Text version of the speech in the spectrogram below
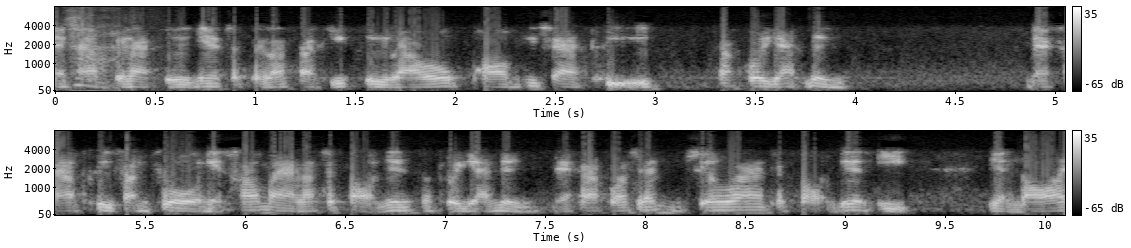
นะครับเวลาซื้อเนี่ยจะเป็นลักษณะที่ซื้อแล้วพร้อมที่จะถือสักระยะหนึ่ง นะครับคือฟันโฟเนี่ยเข้ามาแล้วจะต่อเนื่องสักระยะหนึ่งนะครับเพราะฉะนั้นผมเชื่อว่าจะต่อเนื่องอีกอย่างน้อย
